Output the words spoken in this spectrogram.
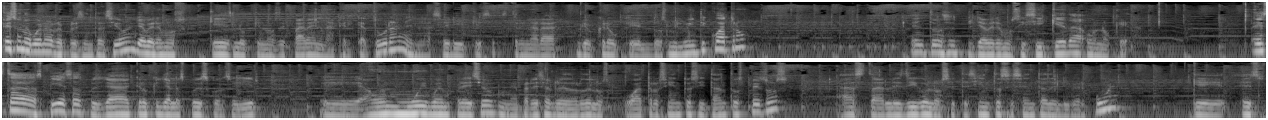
Es una buena representación, ya veremos qué es lo que nos depara en la caricatura, en la serie que se estrenará yo creo que el 2024. Entonces pues ya veremos si sí queda o no queda. Estas piezas pues ya creo que ya las puedes conseguir eh, a un muy buen precio, me parece alrededor de los 400 y tantos pesos, hasta les digo los 760 de Liverpool, que es,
